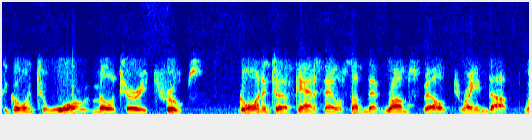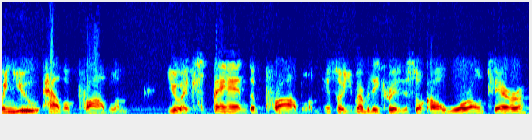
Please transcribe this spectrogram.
to go into war with military troops? Going into Afghanistan was something that Rumsfeld dreamed up. When you have a problem, you expand the problem. And so you remember they created the so-called war on terror?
